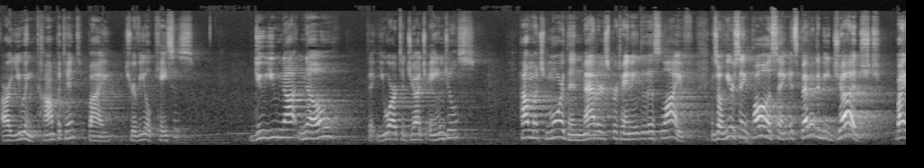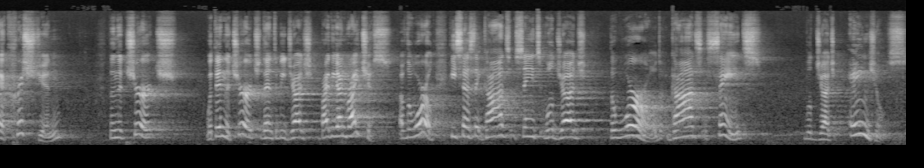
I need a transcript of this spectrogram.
are you incompetent by trivial cases? Do you not know that you are to judge angels? How much more then matters pertaining to this life? And so here St. Paul is saying it's better to be judged by a Christian than the church, within the church, than to be judged by the unrighteous of the world. He says that God's saints will judge the world, God's saints will judge angels.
